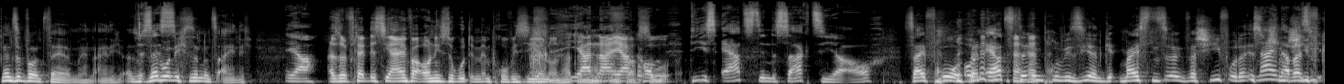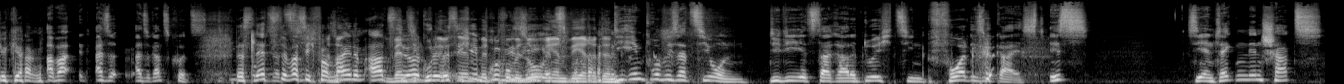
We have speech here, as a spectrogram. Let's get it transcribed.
dann sind wir uns da ja immerhin einig. Also Das Sebo und ich sind uns einig. Ja. Also vielleicht ist sie einfach auch nicht so gut im Improvisieren und hat Ja, dann halt naja, einfach komm. so. Die ist Ärztin, das sagt sie ja auch. Sei froh, wenn Ärzte improvisieren, geht meistens irgendwas schief oder ist Nein, schon aber schief sie, gegangen. Aber, also, also ganz kurz. das letzte, was ich von Also, meinem Arzt wenn sie hören gut will, ist, ich mit Provisorien wäre, dann Die Improvisation, die die jetzt da gerade durchziehen vor diesem Geist, ist, sie entdecken den Schatz,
